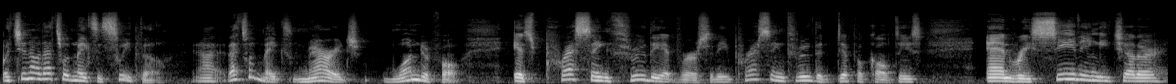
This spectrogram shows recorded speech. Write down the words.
But you know, that's what makes it sweet though. Uh, that's what makes marriage wonderful. It's pressing through the adversity, pressing through the difficulties, and receiving each other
